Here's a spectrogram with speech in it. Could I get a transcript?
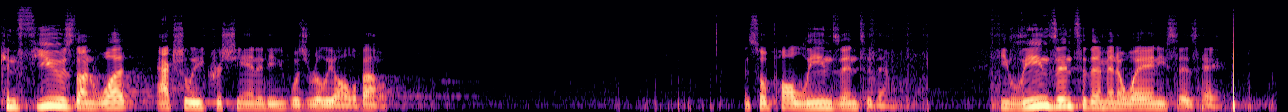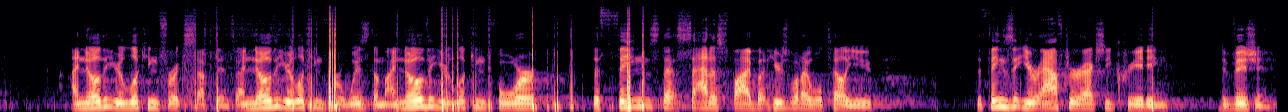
confused on what actually Christianity was really all about. And so Paul leans into them. He leans into them in a way and he says, Hey, I know that you're looking for acceptance. I know that you're looking for wisdom. I know that you're looking for the things that satisfy, but here's what I will tell you the things that you're after are actually creating division.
